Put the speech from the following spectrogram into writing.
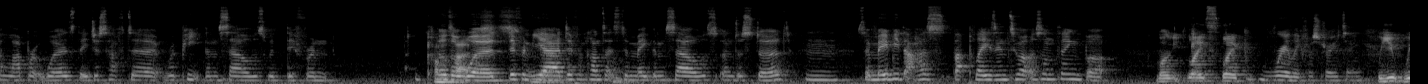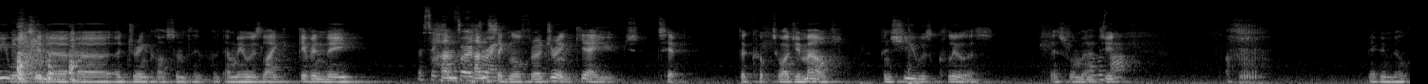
elaborate words. They just have to repeat themselves with different other words, different yeah, different contexts to make themselves understood. Mm. So maybe that has that plays into it or something, but Well, like It's- like really frustrating. we we wanted a, a, a drink or something, and we was like giving the The signal hand, for a hand drink. signal for a drink. Yeah, you just tip the cup towards your mouth, and she was clueless. This woman, Where was She- maybe milk,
